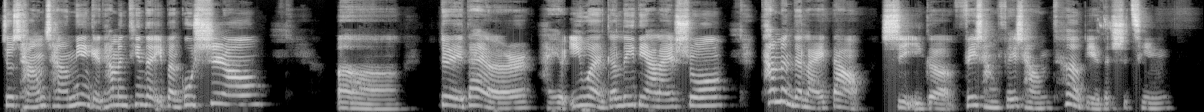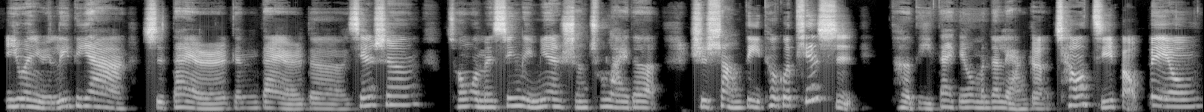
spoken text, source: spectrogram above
就常常念给他们听的一本故事哦。呃，对戴尔还有伊文跟莉迪亚来说，他们的来到是一个非常非常特别的事情。伊文与莉迪亚是戴尔跟戴尔的先生从我们心里面生出来的，是上帝透过天使特地带给我们的两个超级宝贝哦。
